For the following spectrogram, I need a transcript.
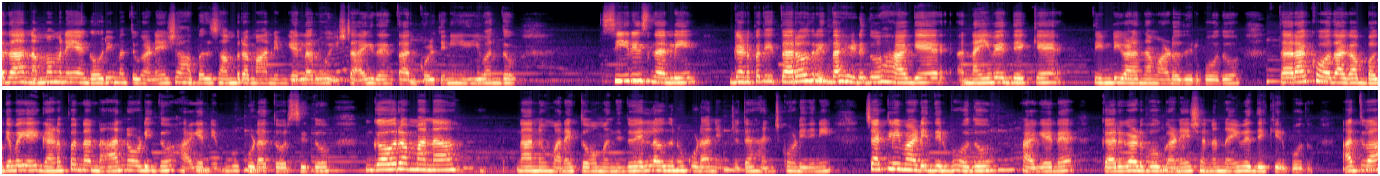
ಈ ನಮ್ಮ ಮನೆಯ ಗೌರಿ ಮತ್ತು ಗಣೇಶ ಹಬ್ಬದ ಸಂಭ್ರಮ ನಿಮ್ಗೆಲ್ಲರೂ ಇಷ್ಟ ಆಗಿದೆ ಅಂತ ಅನ್ಕೊಳ್ತೀನಿ. ಈ ಒಂದು ಸೀರೀಸ್ನಲ್ಲಿ ಗಣಪತಿ ತರೋದ್ರಿಂದ ಹಿಡಿದು ಹಾಗೆ ನೈವೇದ್ಯಕ್ಕೆ ತಿಂಡಿಗಳನ್ನ ಮಾಡೋದಿರ್ಬೋದು. ತರಕ್ಕೆ ಹೋದಾಗ ಬಗೆ ಬಗೆ ಗಣಪನ ನಾನು ನೋಡಿದ್ದು, ಹಾಗೆ ನಿಮಗೂ ಕೂಡ ತೋರಿಸಿದ್ದು. ಗೌರಮ್ಮನ ನಾನು ಮನೆಗೆ ತೊಗೊಂಬಂದಿದ್ದು, ಎಲ್ಲದನ್ನು ಕೂಡ ನಿಮ್ಮ ಜೊತೆ ಹಂಚ್ಕೊಂಡಿದ್ದೀನಿ ಚಕ್ಲಿ ಮಾಡಿದ್ದಿರ್ಬೋದು, ಹಾಗೇನೆ ಕರ್ಗಡ್ಬು ಗಣೇಶನ ನೈವೇದ್ಯಕ್ಕಿರ್ಬೋದು, ಅಥವಾ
